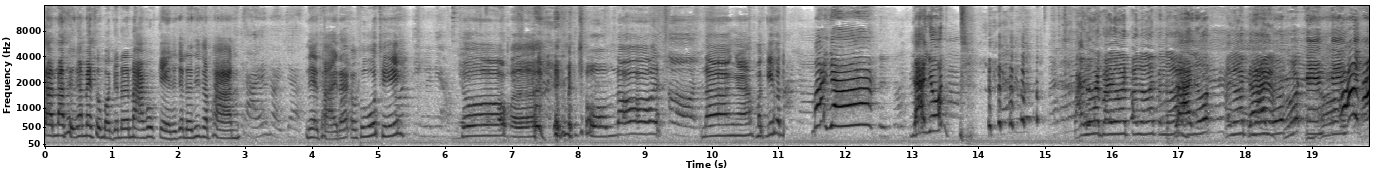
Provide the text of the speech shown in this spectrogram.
ตอนมาถึงอะแม่สุบอกจะเดินมาหาครูเก๋เดี๋ยวจะเดินที่สะพาน ถ่ายให้หน่อยจ้ะเนี่ยถ่ายนะเอาทูทีจริงเลยเนี่ยโชมเออมาชมน้อย อ่อนนางงามเมื่อกี้เขามายาอย่าหยุดไปเลยไปเลยไปเลยไปเลยอย่าหยุดไปเลยไปอย่าเลยหยุดโอ้เก่งเก่งพิสูจ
